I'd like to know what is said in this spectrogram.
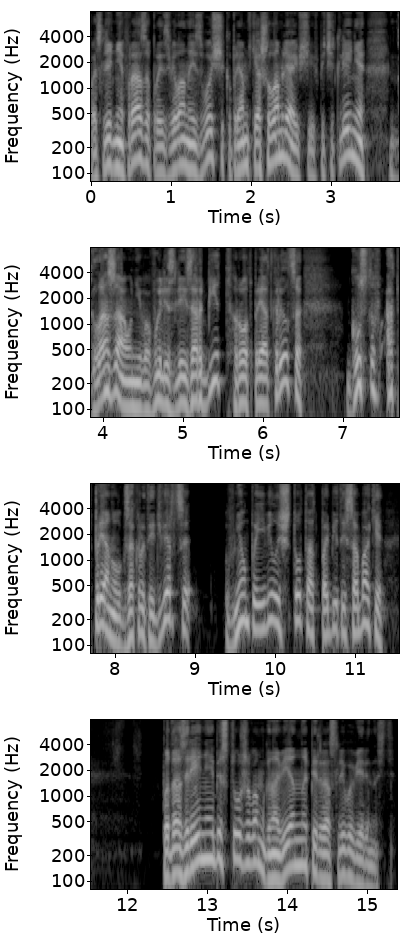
Последняя фраза произвела на извозчика прям-таки ошеломляющее впечатление. Глаза у него вылезли из орбит, рот приоткрылся. Густав отпрянул к закрытой дверце. В нем появилось что-то от побитой собаки. Подозрения Бестужева мгновенно переросли в уверенность.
